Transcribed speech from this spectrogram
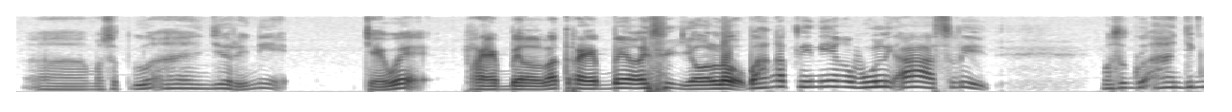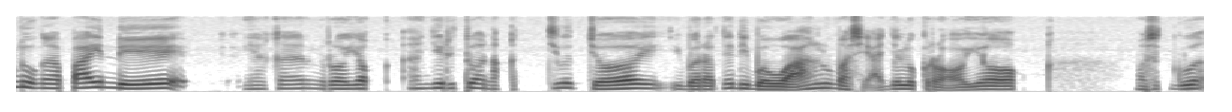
Uh, maksud gue anjir ini cewek rebel banget rebel. Ini yolo banget ini yang ngebully asli. Maksud gue anjing lu ngapain deh ya kan ngeroyok. Anjir itu anak kecil coy. Ibaratnya di bawah lu masih aja lu keroyok. Maksud gue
